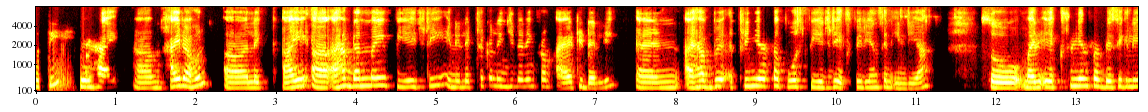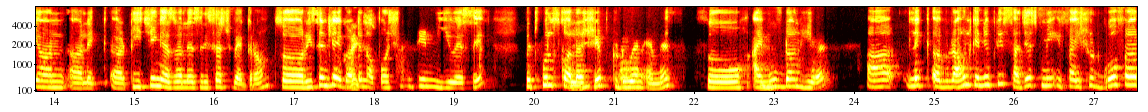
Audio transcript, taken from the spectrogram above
Hi, um, hi Rahul. Uh, like I, uh, I have done my PhD in electrical engineering from IIT Delhi, and I have three years of post PhD experience in India. So my experience was basically on uh, like uh, teaching as well as research background. So recently I got an opportunity in USA with full scholarship to do an MS. So I Mhm. moved on here. Uh, like uh, Rahul, can you please suggest me if I should go for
